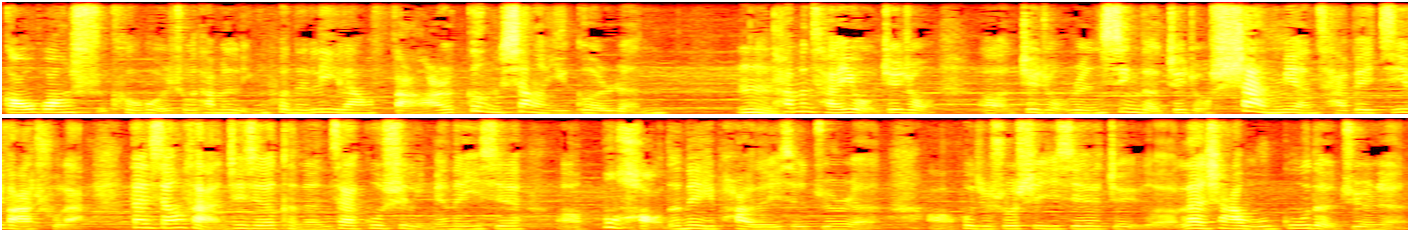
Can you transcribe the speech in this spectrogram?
高光时刻，或者说他们灵魂的力量，反而更像一个人，嗯他们才有这种呃这种人性的这种善面才被激发出来。但相反，这些可能在故事里面的一些呃不好的那一派的一些军人啊、或者说是一些这个滥杀无辜的军人，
